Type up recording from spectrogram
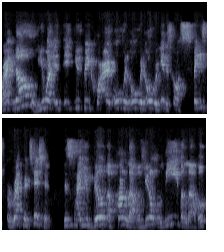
Right? No, you want it, it you require it over and over and over again. It's called spaced repetition. This is how you build upon levels. You don't leave a level,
